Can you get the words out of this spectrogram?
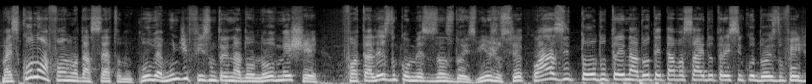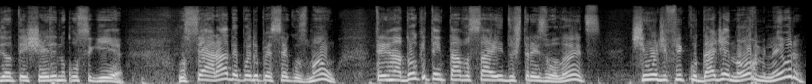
Mas quando uma fórmula dá certo no clube, é muito difícil um treinador novo mexer. Fortaleza no começo dos anos 2000, José, quase todo treinador tentava sair do 352 do Ferdinando Teixeira e não conseguia. O Ceará, depois do PC Guzmão, treinador que tentava sair dos três volantes, tinha uma dificuldade enorme, lembra?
